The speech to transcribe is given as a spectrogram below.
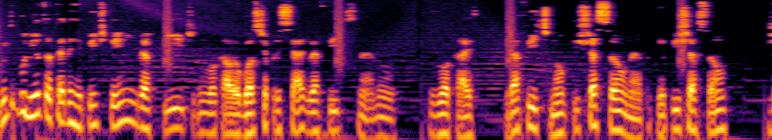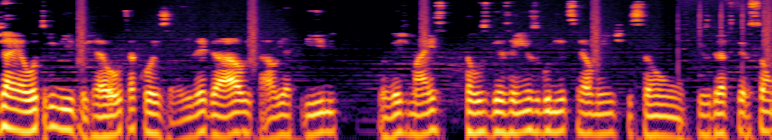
muito bonito até de repente tem um grafite no local. Eu gosto de apreciar grafites, né, no, nos locais. Grafite, não pichação, né? Porque pichação já é outro nível, já é outra coisa. É ilegal e tal, e é crime. Eu vejo mais os desenhos bonitos realmente que são que os grafiteiros são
